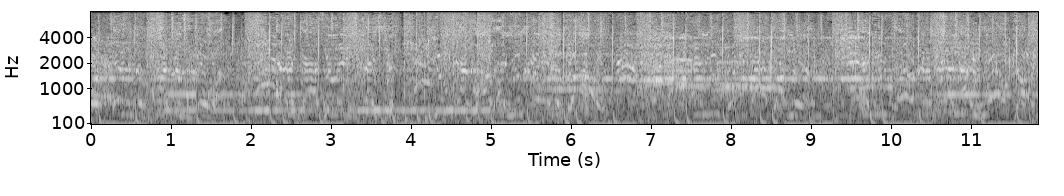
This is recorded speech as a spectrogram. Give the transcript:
in a department store, at a gasoline station, you get out and you create a crowd. And you put back on them. And you tell them they're not welcome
